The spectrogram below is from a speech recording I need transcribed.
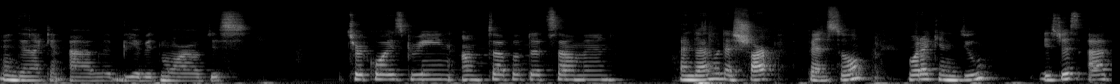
And then I can add maybe a bit more of this turquoise green on top of that salmon. And then with a sharp pencil, what I can do is just add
